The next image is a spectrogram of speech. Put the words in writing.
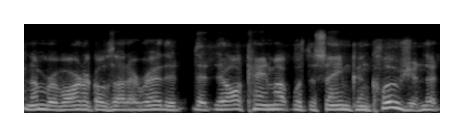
number of articles that I read that that all came up with the same conclusion that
